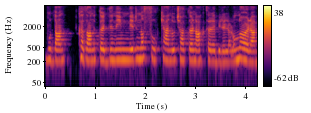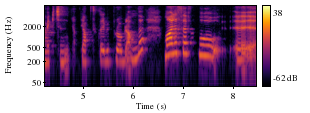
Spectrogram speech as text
buradan kazandıkları deneyimleri nasıl kendi uçaklarına aktarabilirler onu öğrenmek için yaptıkları bir programdı. Maalesef bu e,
